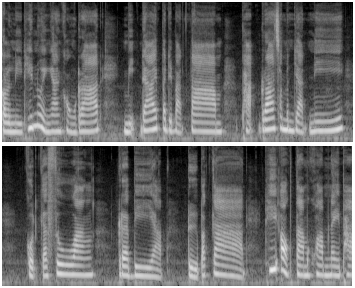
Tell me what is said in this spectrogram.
กรณีที่หน่วยงานของรัฐ มิได้ปฏิบัติตาม พระราชบัญญัตินี้ กฎกระทรวง ระเบียบ หรือประกาศที่ออกตามความในพระ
